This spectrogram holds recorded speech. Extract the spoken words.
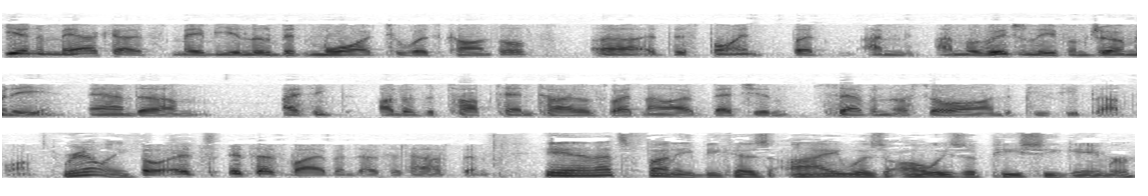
Here in America, it's maybe a little bit more towards consoles uh, at this point, but I'm I'm originally from Germany, and um, I think out of the top ten titles right now, I bet you seven or so are on the PC platform. Really? So it's it's as vibrant as it has been. Yeah, that's funny because I was always a PC gamer.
